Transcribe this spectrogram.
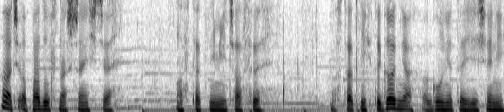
choć opadów na szczęście ostatnimi czasy, ostatnich tygodniach, ogólnie tej jesieni,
